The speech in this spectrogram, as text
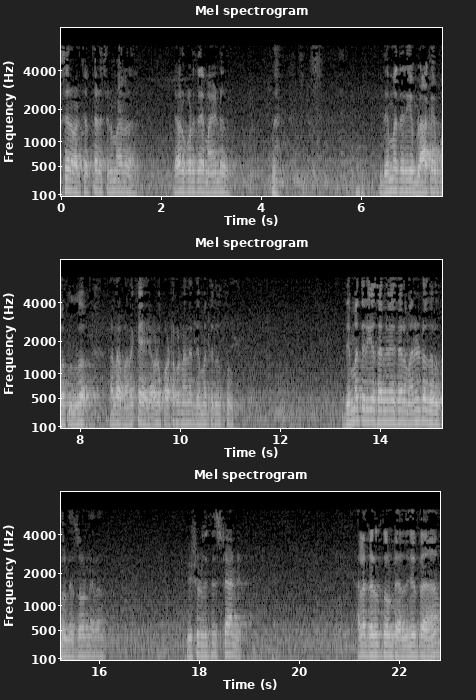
చూసారు వాడు చెప్తాడు సినిమాలో. ఎవరు కొడితే మైండ్ దిమ్మ తిరిగి బ్లాక్ అయిపోతుందో అలా మనకే. ఎవడు కొట్టకుండానే దిమ్మ తిరుగుతూ. దిమ్మ తిరిగే సన్నివేశాలు మన ఇంట్లో దొరుకుతుండే చూడండి ఎలా. యూ షుడ్ విత్ స్టాండ్ ఇట్ అలా జరుగుతూ ఉంటాయి. అందుచేత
